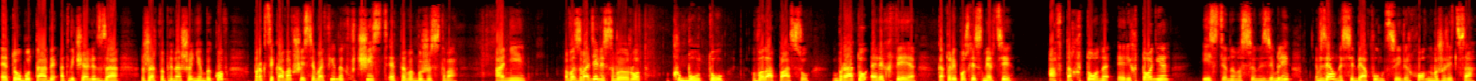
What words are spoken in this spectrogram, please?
Этоубутады отвечали за жертвоприношение быков, практиковавшиеся в Афинах в честь этого божества. Они возводили свой род к Буту, Волопасу, брату Эрехфея, который после смерти автохтона Эрихтония истинного сына земли, взял на себя функции верховного жреца.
